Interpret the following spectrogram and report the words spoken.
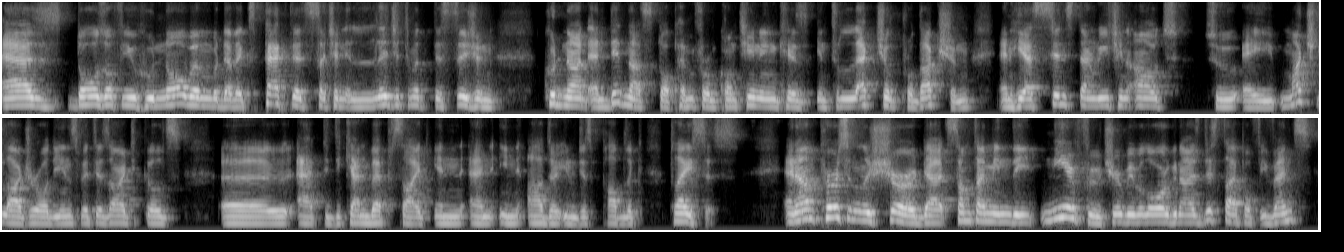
As those of you who know him would have expected, such an illegitimate decision could not and did not stop him from continuing his intellectual production. And he has since then reaching out to a much larger audience with his articles uh, at the Diken website in, and in other in just public places. And I'm personally sure that sometime in the near future, we will organize this type of events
